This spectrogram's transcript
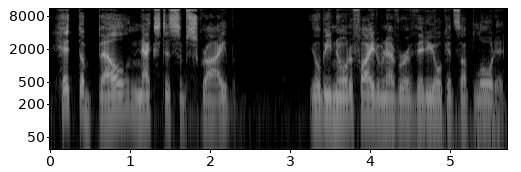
hit the bell next to subscribe. You'll be notified whenever a video gets uploaded.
